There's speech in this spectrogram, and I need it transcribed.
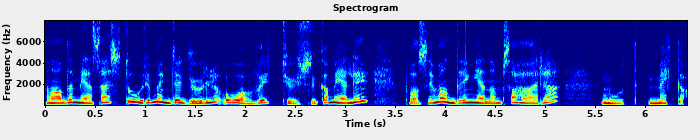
Han hadde med seg store mengder gull og over tusen kameler på sin vandring gjennom Sahara mot Mekka.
